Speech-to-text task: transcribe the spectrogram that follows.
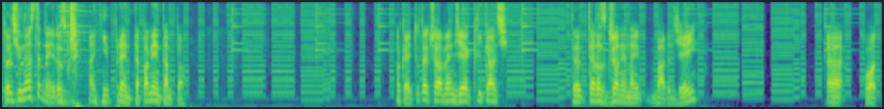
To lecimy na następnej. Rozgrzewanie pręta. Pamiętam to. Okej, tutaj trzeba będzie klikać te, te rozgrzane najbardziej. E, what?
